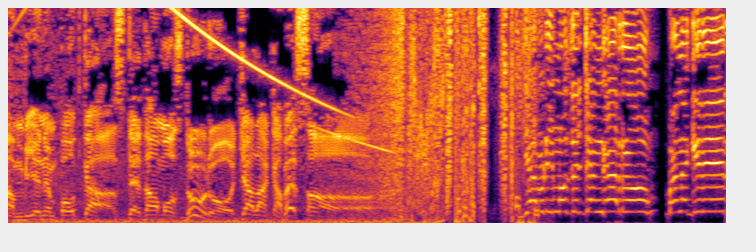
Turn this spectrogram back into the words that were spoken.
También en podcast te damos duro y a la cabeza. ¡Ya abrimos el changarro! ¿Van a querer?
